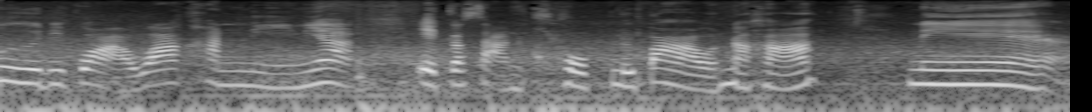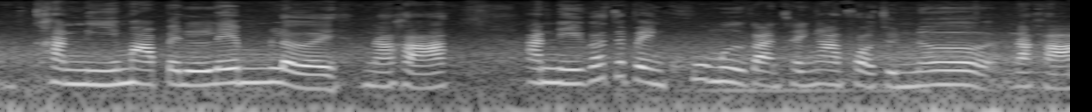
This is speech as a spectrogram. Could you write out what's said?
มือดีกว่าว่าคันนี้เนี่ยเอกสารครบหรือเปล่านะคะนี่คันนี้มาเป็นเล่มเลยนะคะ อันนี้ก็จะเป็นคู่มือการใช้งาน Fortuner นะคะ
